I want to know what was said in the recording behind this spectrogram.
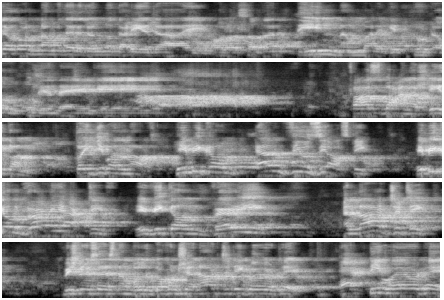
যখন নামাজের জন্য দাঁড়িয়ে যায়, অলসতার তিন নাম্বার গেটটুটাও খুলে দেয় কে? ফাসবাহ নাশীতান তাইয়িবান he became enthusiastic he become very active. He become very energetic. বিষ্ণু ইসা ইসলাম বললেন, তখন সে এনার্জেটিক হয়ে ওঠে অ্যাক্টিভ হয়ে ওঠে,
